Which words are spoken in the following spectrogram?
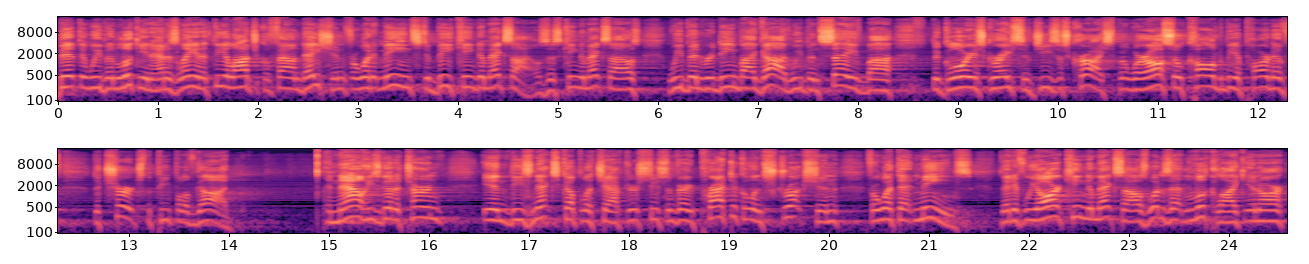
bit that we've been looking at is laying a theological foundation for what it means to be kingdom exiles. As kingdom exiles, we've been redeemed by God, we've been saved by the glorious grace of Jesus Christ, but we're also called to be a part of the church, the people of God. And now he's going to turn in these next couple of chapters to some very practical instruction for what that means. That if we are kingdom exiles, what does that look like in our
